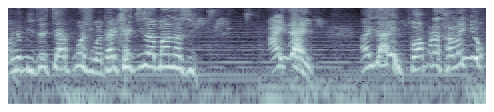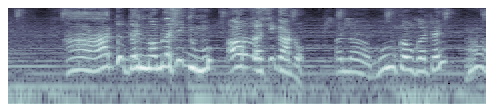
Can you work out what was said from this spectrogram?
અને બીજા ચાર પોસ્ટ વધારે ખેંચી લાવવાના છે. આવી જાય. આઈ જાય ચોપડા સડાઈ ગયો. હા હા તો જઈને લસી દઉં હું. આવ લસી કાઢો. અને હું કહું ગટાઈ હં.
